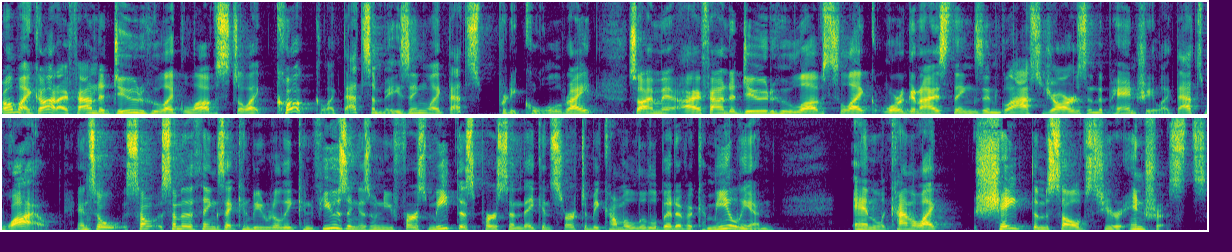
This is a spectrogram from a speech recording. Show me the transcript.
oh my god i found a dude who like loves to like cook. Like that's amazing. Like that's pretty cool right? So i i found a dude who loves to like organize things in glass jars in the pantry. Like that's wild. And so some, some of the things that can be really confusing is when you first meet this person they can start to become a little bit of a chameleon and kind of like shape themselves to your interests.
